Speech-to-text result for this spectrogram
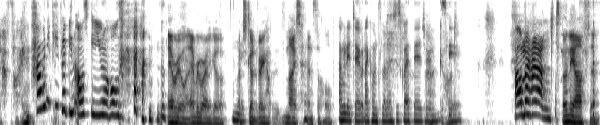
ah, fine. How many people have been asking you to hold hands? Everyone, everywhere I go, I've just got very nice hands to hold. I'm going to do it when I come to the Leicester Square Theatre oh, and God. see you. Hold my hand. Only after,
